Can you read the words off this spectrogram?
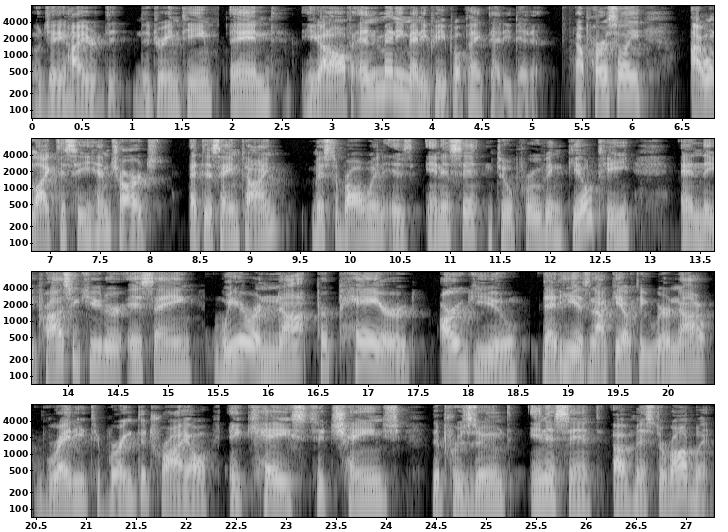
OJ hired the, the dream team and he got off and many, many people think that he did it. Now, personally, I would like to see him charged. At the same time, Mr. Baldwin is innocent until proven guilty and the prosecutor is saying, we are not prepared argue that he is not guilty. We're not ready to bring to trial a case to change the presumed innocent of Mr. Baldwin.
